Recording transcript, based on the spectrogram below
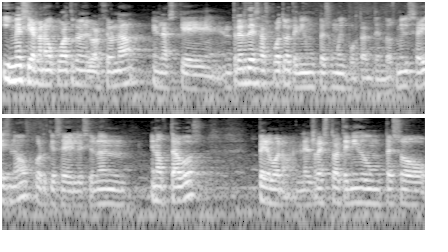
Y Messi ha ganado cuatro en el Barcelona, en las que en tres de esas cuatro ha tenido un peso muy importante. En 2006 no, porque se lesionó en, en octavos, pero bueno, en el resto ha tenido un peso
